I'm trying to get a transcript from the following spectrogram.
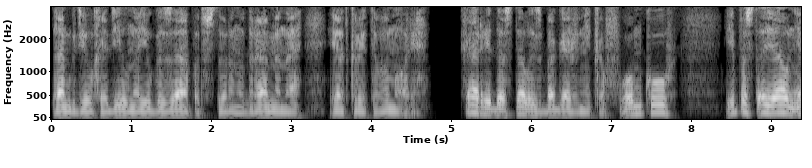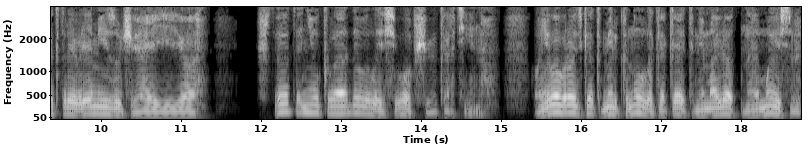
там, где уходил на юго-запад, в сторону Драмена и открытого моря. Харри достал из багажника фомку — и постоял некоторое время, изучая ее. Что-то не укладывалось в общую картину. У него вроде как мелькнула какая-то мимолетная мысль,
